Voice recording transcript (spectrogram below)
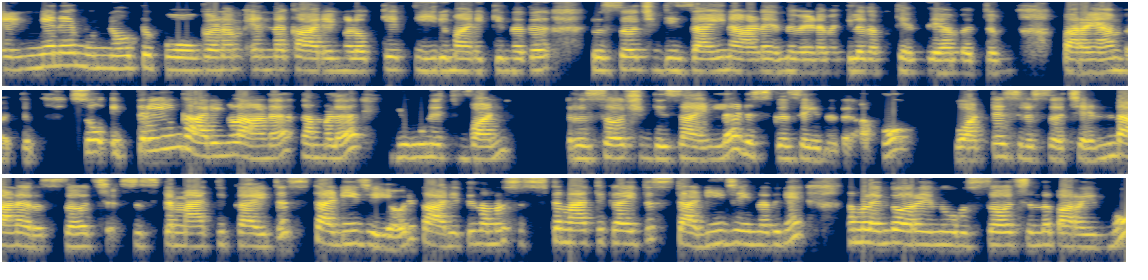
എങ്ങനെ മുന്നോട്ട് പോകണം എന്ന കാര്യങ്ങളൊക്കെ തീരുമാനിക്കുന്നത് റിസർച്ച് ഡിസൈൻ ആണ് എന്ന് വേണമെങ്കിൽ നമുക്ക് എന്ത് ചെയ്യാൻ പറ്റും? പറയാൻ പറ്റും. സോ ഇത്രയും കാര്യങ്ങളാണ് നമ്മൾ യൂണിറ്റ് വൺ റിസർച്ച് ഡിസൈനിൽ ഡിസ്കസ് ചെയ്യുന്നത്. അപ്പോ വാട്ട് ഈസ് റിസർച്ച് എന്താണ് റിസർച്ച് സിസ്റ്റമാറ്റിക് ആയിട്ട് സ്റ്റഡി ചെയ്യുക. ഒരു കാര്യത്തെ നമ്മൾ സിസ്റ്റമാറ്റിക് ആയിട്ട് സ്റ്റഡി ചെയ്യുന്നതിനെ നമ്മൾ എന്ത് പറയുന്നു? റിസർച്ച് എന്ന് പറയുന്നു.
